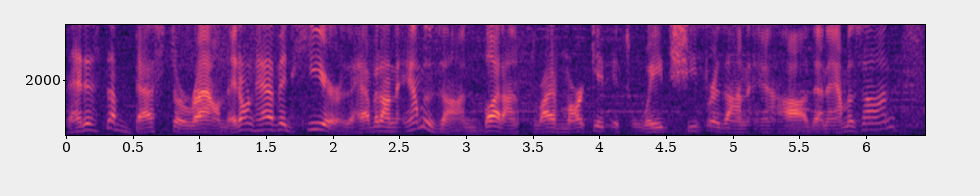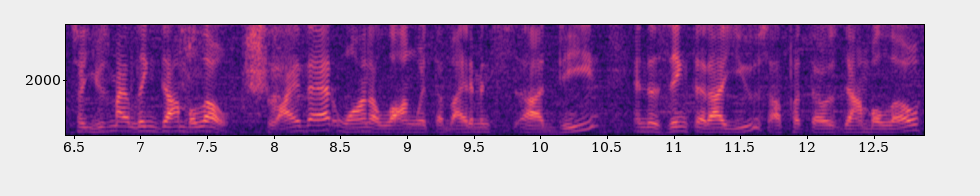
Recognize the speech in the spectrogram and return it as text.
That is the best around. They don't have it here. They have it on Amazon, but on Thrive Market, it's way cheaper than, uh, than Amazon. So use my link down below. Try that one along with the vitamin uh, D and the zinc that I use. I'll put those down below.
